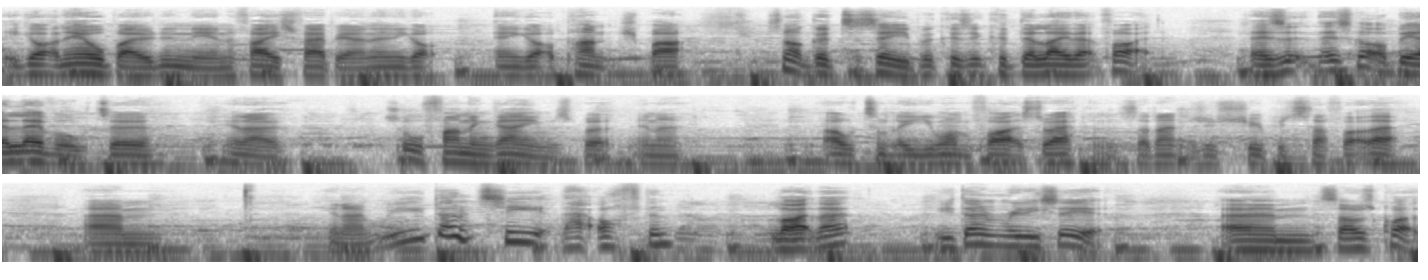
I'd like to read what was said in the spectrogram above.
he got an elbow, didn't he, in the face, Fabio, and then he got and he got a punch. But it's not good to see because it could delay that fight. There's there's got to be a level to, you know, it's all fun and games, but you know, ultimately you want fights to happen, so don't do stupid stuff like that. Um, you know, you don't see it that often like that. You don't really see it. Um, so I was quite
